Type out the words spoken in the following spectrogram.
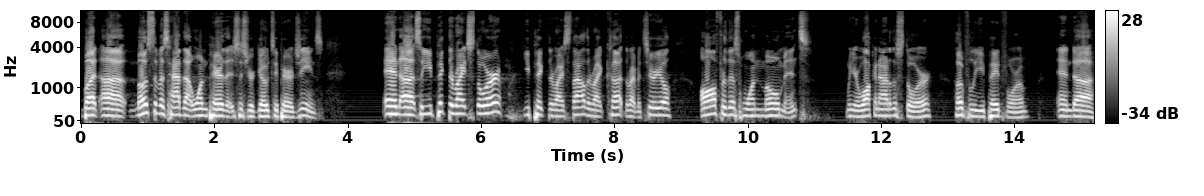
but uh, most of us have that one pair that is just your go to pair of jeans. And uh, so you pick the right store, you pick the right style, the right cut, the right material, all for this one moment when you're walking out of the store. Hopefully you paid for them. And, uh,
